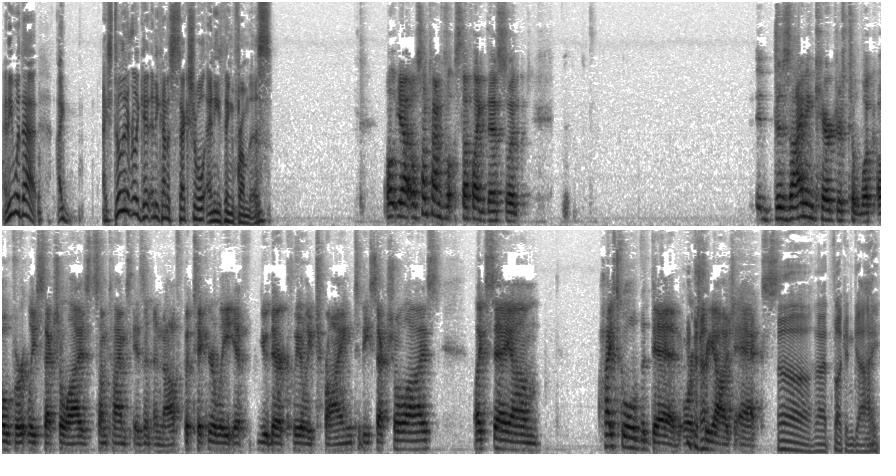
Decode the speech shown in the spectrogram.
And even with that, I I still didn't really get any kind of sexual anything from this. Well, yeah. Well, sometimes stuff like this would designing characters to look overtly sexualized sometimes isn't enough, particularly if you they're clearly trying to be sexualized. Like say, um, High School of the Dead or Triage X. Oh, that fucking guy.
